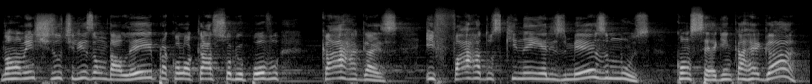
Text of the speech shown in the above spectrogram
Normalmente se utilizam da lei para colocar sobre o povo cargas e fardos que nem eles mesmos conseguem carregar.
